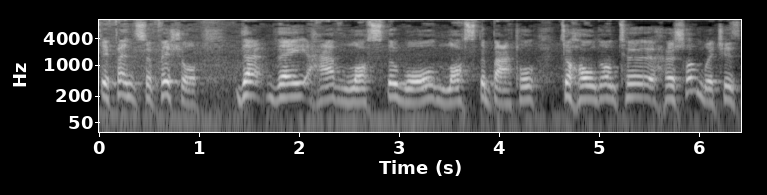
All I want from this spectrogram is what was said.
defense official that they have lost the war, lost the battle to hold on to Kherson, which is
